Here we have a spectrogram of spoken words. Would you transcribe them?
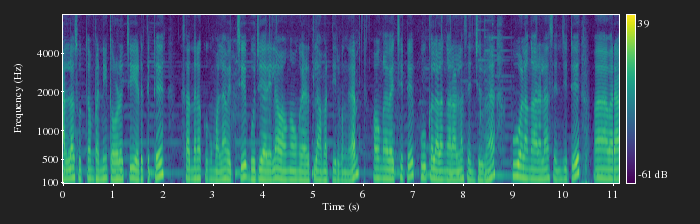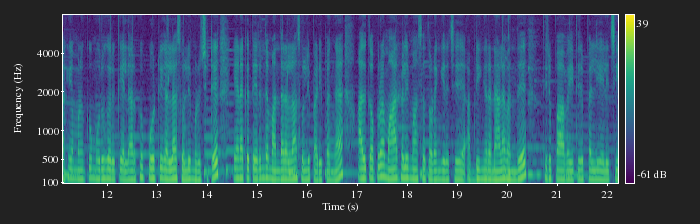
நல்லா சுத்தம் பண்ணி தொடச்சி எடுத்துகிட்டு சந்தன குங்குமம்லாம் வச்சு பூஜை அறையில் அவங்கவுங்க இடத்துல அமர்த்திடுவேங்க அவங்கள வச்சுட்டு பூக்கள் அலங்காரம்லாம் செஞ்சுருவேன். பூ அலங்காரம்லாம் செஞ்சுட்டு வராகி அம்மனுக்கு முருகருக்கு எல்லாருக்கும் போற்றிகள்லாம் சொல்லி முடிச்சுட்டு எனக்கு தெரிஞ்ச மந்திரம்லாம் சொல்லி படிப்பேங்க. அதுக்கப்புறம் மார்கழி மாதம் தொடங்கிருச்சு அப்படிங்கிறனால வந்து திருப்பாவை திருப்பள்ளி எழுச்சி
